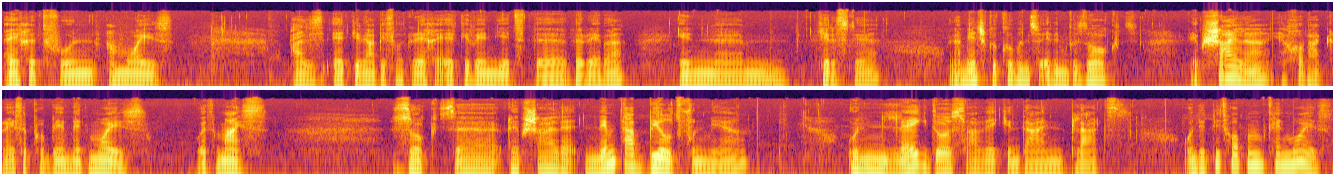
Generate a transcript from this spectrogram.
Eichet von Amois. Als er hat ein bisschen größer, er hat jetzt der de Rebbe in ähm, Kirste. Und ein Mensch gekommen zu ihm gesagt, Reb Scheile, ich habe ein großes Problem mit Mäus, with mice. Sagt äh, Reb Scheile, nimm ein Bild von mir und leg das weg in deinen Platz und die nicht haben kein Mäus.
